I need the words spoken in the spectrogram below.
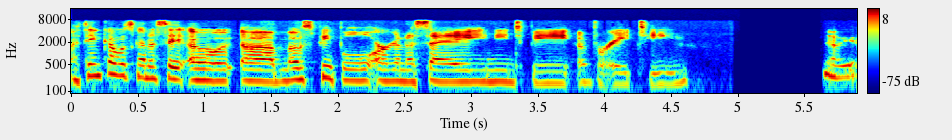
I think I was going to say, oh, uh, most people are going to say you need to be over 18. Oh yeah,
